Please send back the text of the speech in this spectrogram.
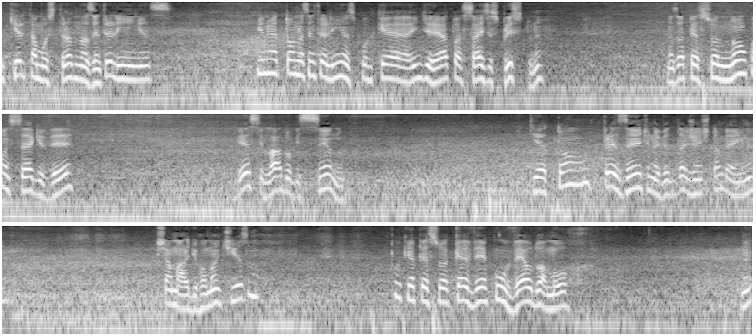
o que ele está mostrando nas entrelinhas. E não é tão nas entrelinhas, porque é indireto a sais explícito, né? Mas a pessoa não consegue ver esse lado obsceno que é tão presente na vida da gente também, né? Chamaram de romantismo, porque a pessoa quer ver com o véu do amor, né?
